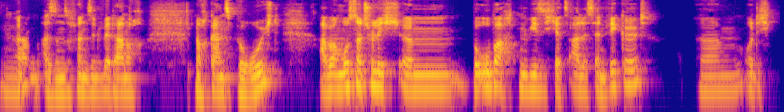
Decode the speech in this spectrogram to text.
Mhm. Also insofern sind wir da noch, noch ganz beruhigt. Aber man muss natürlich ähm, beobachten, wie sich jetzt alles entwickelt. Ähm, und ich,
